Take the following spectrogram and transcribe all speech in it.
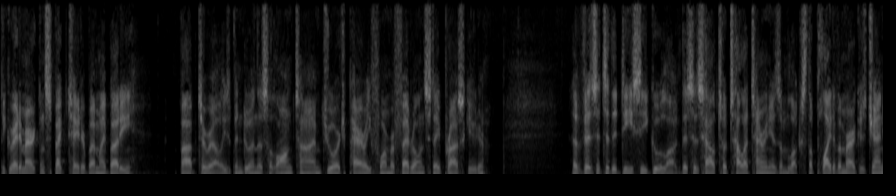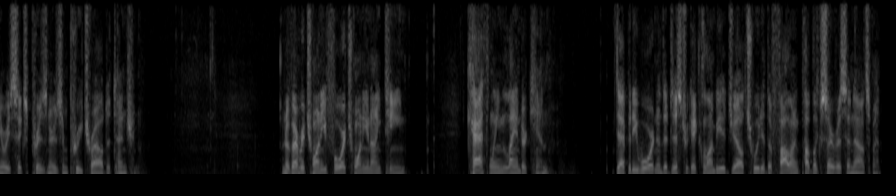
The Great American Spectator by my buddy Bob Tyrrell. He's been doing this a long time. George Parry, former federal and state prosecutor. A visit to the D.C. Gulag. This is how totalitarianism looks the plight of America's January 6 prisoners in pretrial detention. November 24, 2019, Kathleen Landerkin, deputy warden of the District of Columbia Jail, tweeted the following public service announcement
